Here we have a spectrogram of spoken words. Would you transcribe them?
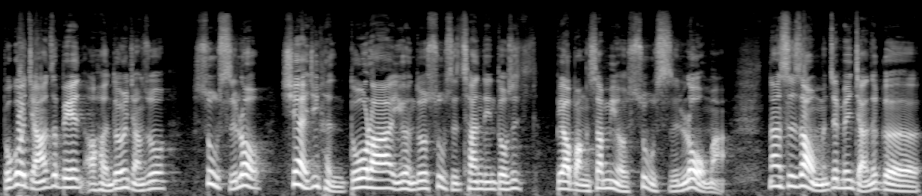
不过讲到这边啊，很多人讲说素食肉现在已经很多啦，有很多素食餐厅都是。标榜上面有素食肉嘛？那事实上，我们这边讲这个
